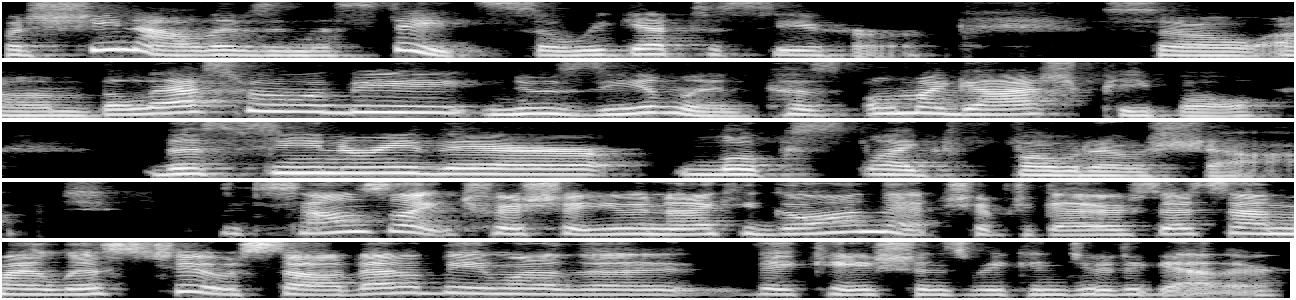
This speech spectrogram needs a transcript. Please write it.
but she now lives in the States. So we get to see her. So um, the last one would be New Zealand, because oh my gosh, people, the scenery there looks like photoshopped it sounds like Trisha, you and I could go on that trip together. So that's on my list too. So that'll be one of the vacations we can do together.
